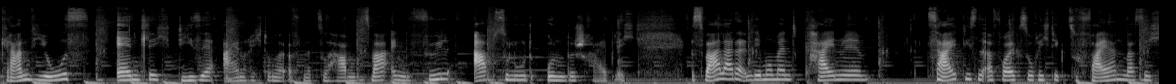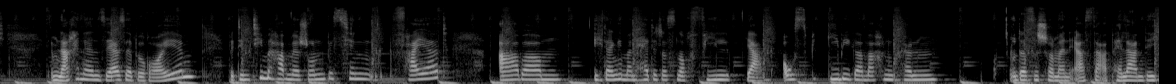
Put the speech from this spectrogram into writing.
grandios, endlich diese Einrichtung eröffnet zu haben. Es war ein Gefühl absolut unbeschreiblich. Es war leider in dem Moment keine Zeit, diesen Erfolg so richtig zu feiern, was ich im Nachhinein sehr, sehr bereue. Mit dem Team haben wir schon ein bisschen gefeiert, aber ich denke, man hätte das noch viel ja, ausgiebiger machen können. Und das ist schon mein erster Appell an dich.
